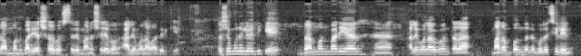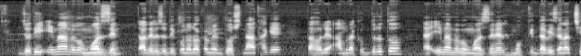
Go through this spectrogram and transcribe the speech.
ব্রাহ্মণবাড়িয়ার সর্বস্তরের মানুষের এবং আলেমোলামাদেরকে। দর্শক মন্ডলী, ওইদিকে ব্রাহ্মণবাড়িয়ার আলেমোলাগণ তারা মানববন্ধনে বলেছিলেন, যদি ইমাম এবং মুয়াজ্জিন তাদের যদি কোনো রকমের দোষ না থাকে, তাহলে আমরা খুব দ্রুত ইমাম এবং মুয়াজ্জিনের মুক্তির দাবি জানাচ্ছি,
